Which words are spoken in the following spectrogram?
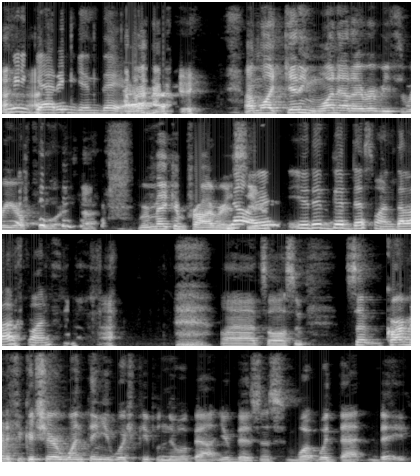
We're getting in there. I'm like getting one out of every three or four. So we're making progress no, here. You did good this one, the last one. well, that's awesome. So, Carmen, if you could share one thing you wish people knew about your business, what would that be?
